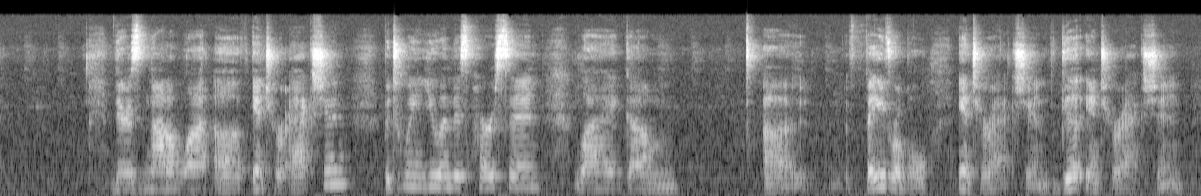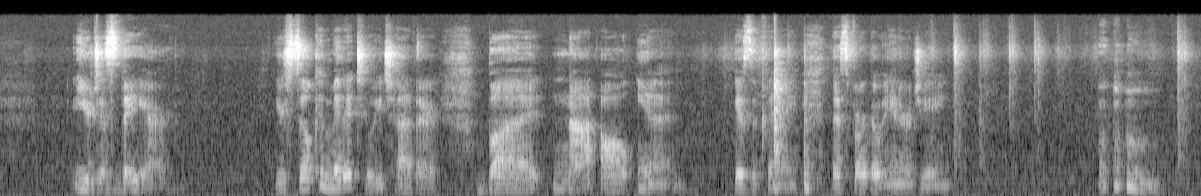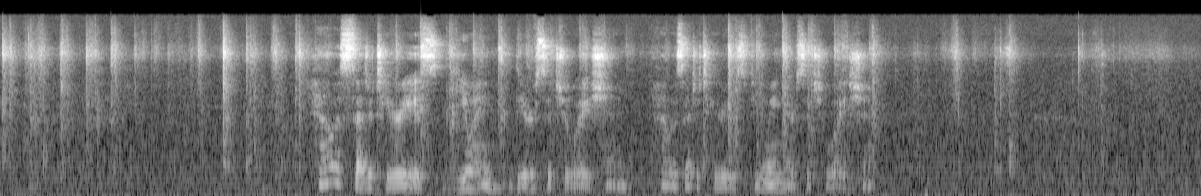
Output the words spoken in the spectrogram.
There's not a lot of interaction between you and this person, like um, uh, favorable interaction, good interaction. You're just there. You're still committed to each other, but not all in is the thing. That's Virgo energy. How is Sagittarius viewing their situation? How is Sagittarius viewing their situation?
